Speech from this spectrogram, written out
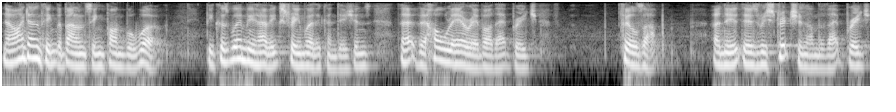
Now, I don't think the balancing pond will work because when we have extreme weather conditions, the whole area by that bridge fills up and there's restriction under that bridge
